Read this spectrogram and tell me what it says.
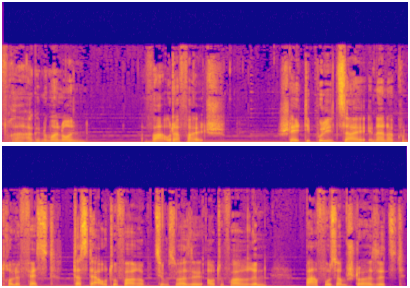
Frage Nummer 9. Wahr oder falsch? Stellt die Polizei in einer Kontrolle fest, dass der Autofahrer bzw. Autofahrerin barfuß am Steuer sitzt,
